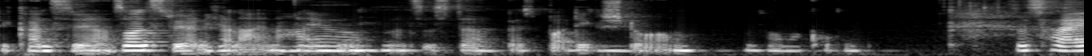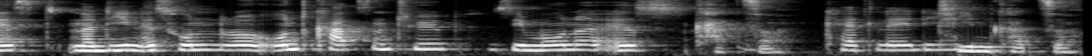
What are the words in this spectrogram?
Die kannst du ja, sollst du ja nicht alleine halten. Ja. Jetzt ist der Best Buddy gestorben. Müssen wir mal gucken. Das heißt, Nadine ist Hunde- und Katzentyp, Simone ist Katze. Cat Lady. Team Katze.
